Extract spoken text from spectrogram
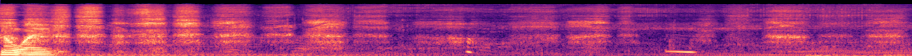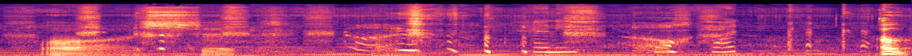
No way. Oh shit. Penny. Oh. What? Oh,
